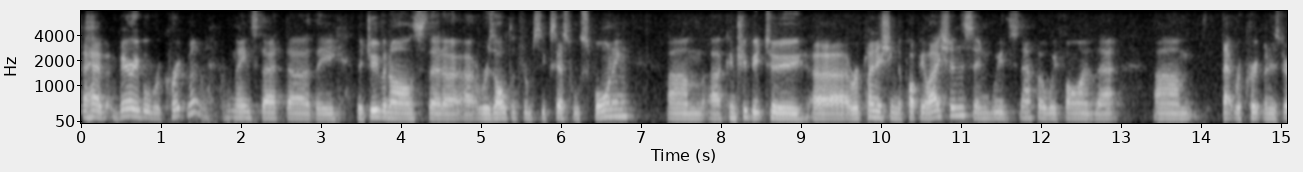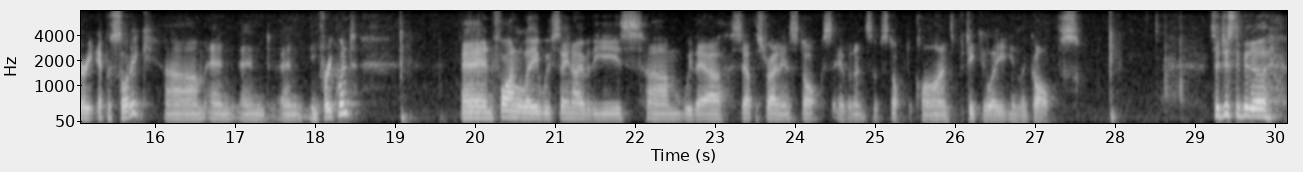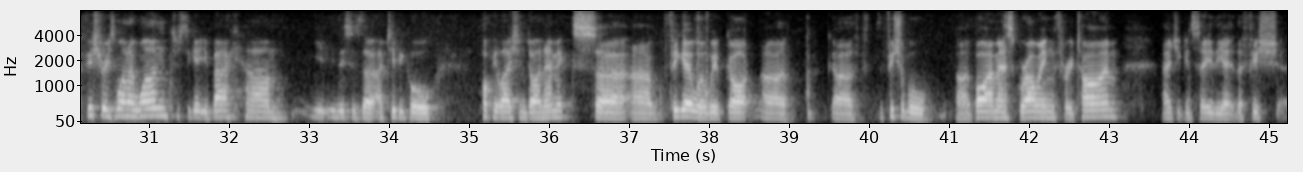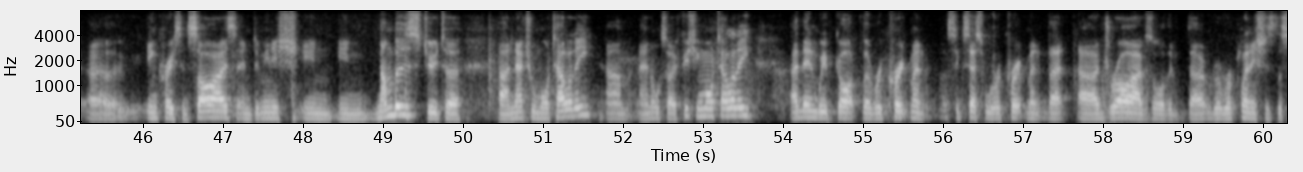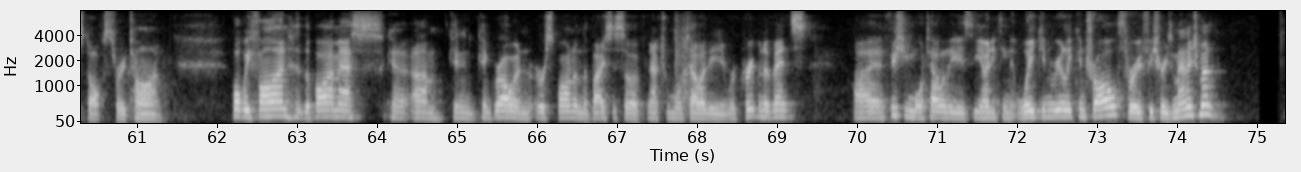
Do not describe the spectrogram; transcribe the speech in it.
They have variable recruitment. It means that uh, the the juveniles that are, resulted from successful spawning um, uh, contribute to uh, replenishing the populations. And with snapper, we find that um, that recruitment is very episodic um, and and and infrequent. And finally, we've seen over the years um, with our South Australian stocks evidence of stock declines, particularly in the Gulfs. So just a bit of Fisheries 101, just to get you back. Um, this is a, a, typical population dynamics uh, uh, figure where we've got uh, uh the fishable uh, biomass growing through time, as you can see, the the fish uh, increase in size and diminish in in numbers due to natural mortality um, and also fishing mortality. And then we've got the recruitment, successful recruitment that uh, drives or the, replenishes the stocks through time. What we find, the biomass can, um, can, can grow and respond on the basis of natural mortality and recruitment events. Uh, fishing mortality is the only thing that we can really control through fisheries management.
